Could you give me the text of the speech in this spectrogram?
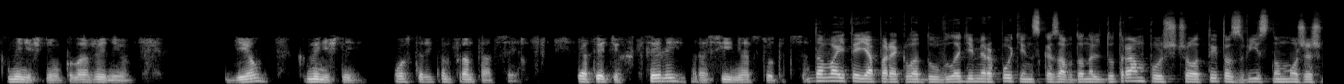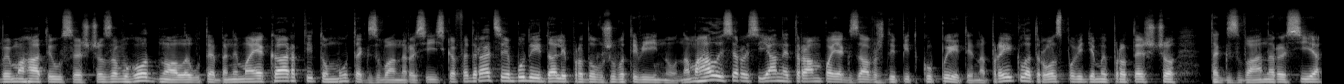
к нынешнему положению дел, к нынешней острой конфронтации. И от этих целей Россия не отступится. Давайте я перекладу. Владімір Путін сказав Дональду Трампу, що ти то, звісно, можеш вимагати усе, що завгодно, але у тебе немає карти, тому так звана Російська Федерація буде і далі продовжувати війну. Намагалися росіяни Трампа, як завжди, підкупити, наприклад, розповідями про те, що так звана Росія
